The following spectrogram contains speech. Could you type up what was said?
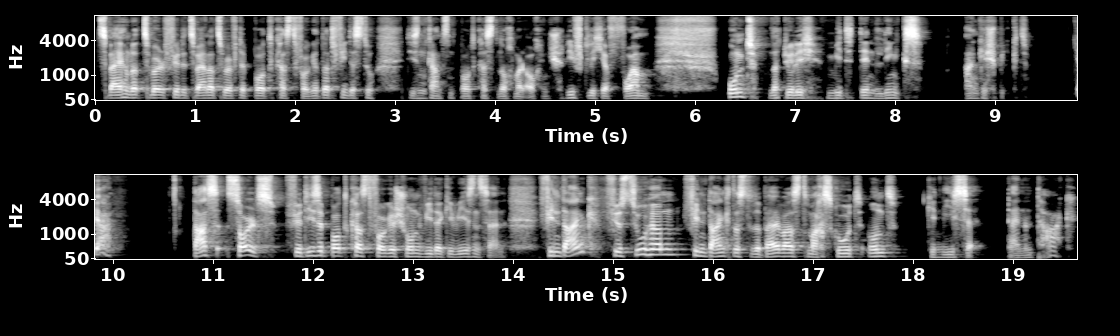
212 für die 212. Podcast-Folge. Dort findest du diesen ganzen Podcast nochmal auch in schriftlicher Form und natürlich mit den Links angespickt. Ja, das soll's für diese Podcast-Folge schon wieder gewesen sein. Vielen Dank fürs Zuhören. Vielen Dank, dass du dabei warst. Mach's gut und genieße deinen Tag.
